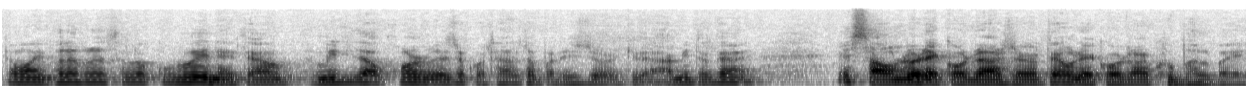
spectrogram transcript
তো মই ইফালে ইফালে চালোঁ কোনোৱেই নাই। তেওঁ আমি তেতিয়া অকণমান ৰৈ আছোঁ কথা চথা পাতিছোঁ আৰু আমি তাতে এই চাউণ্ডৰ ৰেকৰ্ডাৰ আছে তেওঁ ৰেকৰ্ডাৰ খুব ভাল পায়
